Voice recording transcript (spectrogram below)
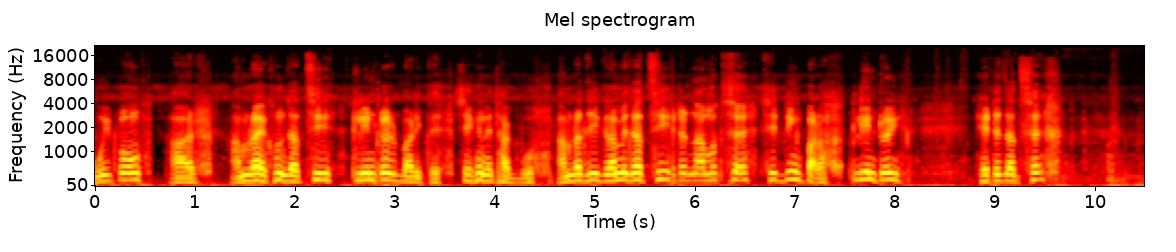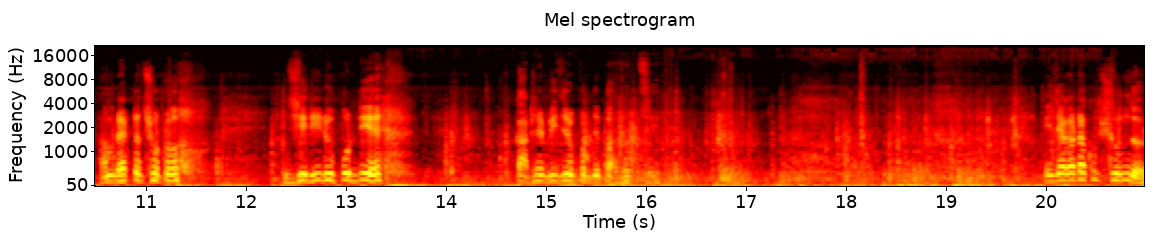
মুইপং আর আমরা এখন যাচ্ছি ক্লিন্টোর বাড়িতে, সেখানে থাকব। আমরা যে গ্রামে যাচ্ছি, এটার নাম হচ্ছে সিদ্দিং পাড়া ক্লিন্টই হেঁটে যাচ্ছে। আমরা একটা ছোট ঝিরির উপর দিয়ে কাঠের ব্রিজের উপর দিয়ে পার হচ্ছি। এই জায়গাটা খুব সুন্দর।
